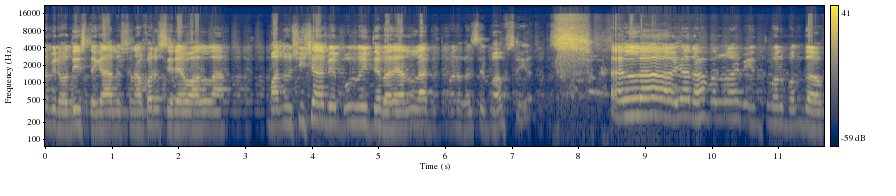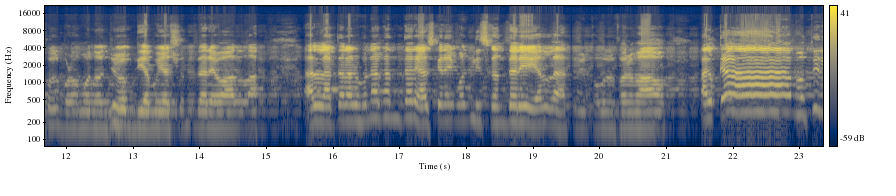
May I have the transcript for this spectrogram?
নবীর হদিস থেকে আলোচনা করছি রে আল্লাহ। মানুষ হিসাবে ভুল হইতে পারে, আল্লাহ তোমার কাছে মাফ তোমার বন্ধা দিয়া আল্লাহ। কান্তারে কান্তারে আল্লাহ তুমি কবুল ফরমাও। আল কিয়ামতের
